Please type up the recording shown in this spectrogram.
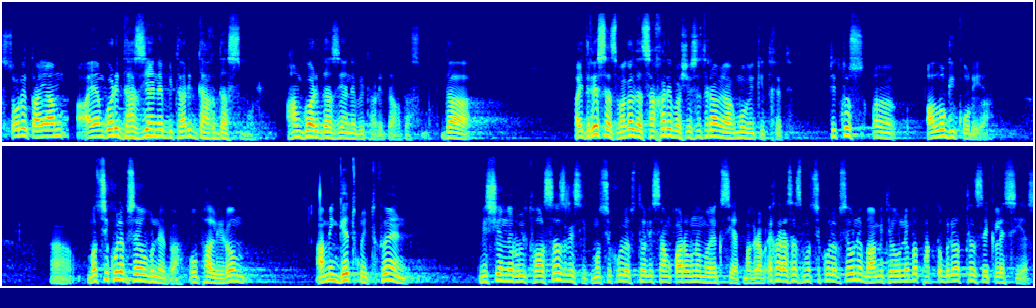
სწორედ აი ამ აი ამგვარი დაზიანებით არის დაღდასმული. ამგვარი დაზიანებით არის დაღდასმული. და აი დღესაც მაგალითად сахарებაში ესეთ რამე აღმოვიკითხეთ. თითქოს ალოგიკურია. მოციქულებს ეუბნება უფალი რომ ამინ გეტყვით თქვენ მისიონერული თვალსაზრისით მოციქულებს თელი სამყარო უნდა მოექციათ, მაგრამ ეხლა რასაც მოციქულებს ეუნება, ამით ეუნება ფაქტობრივად თელს ეკლესიას.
